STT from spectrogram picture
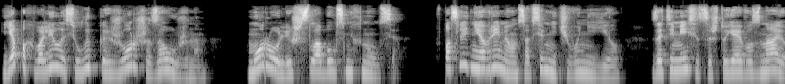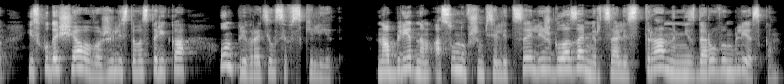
Я похвалилась улыбкой Жоржа за ужином. Моро лишь слабо усмехнулся. В последнее время он совсем ничего не ел. За те месяцы, что я его знаю, из худощавого, жилистого старика он превратился в скелет. На бледном, осунувшемся лице лишь глаза мерцали странным, нездоровым блеском.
